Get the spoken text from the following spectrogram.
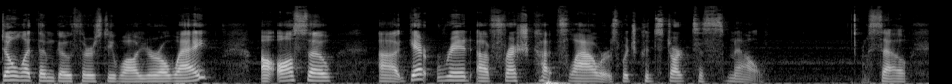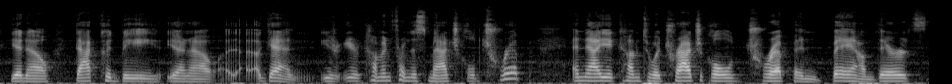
Don't let them go thirsty while you're away. Uh, also, uh, get rid of fresh cut flowers, which could start to smell. So, you know, that could be, you know, again, you're, you're coming from this magical trip and now you come to a tragical trip and bam there's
